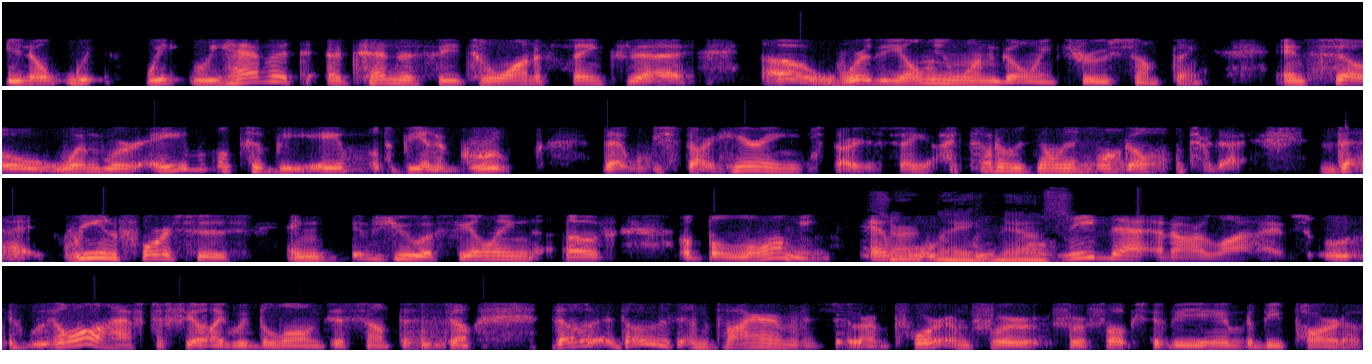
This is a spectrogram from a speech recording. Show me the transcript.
you know, we we we have a, a tendency to want to think that uh, we're the only one going through something, and so when we're able to be able to be in a group that we start hearing, start to say, "I thought I was the only one going through that," that reinforces and gives you a feeling of of belonging, and Certainly, we, we all need that in our lives. We, we all have to feel like we belong to something. So those, those environments are important for for folks to be able to be part of.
